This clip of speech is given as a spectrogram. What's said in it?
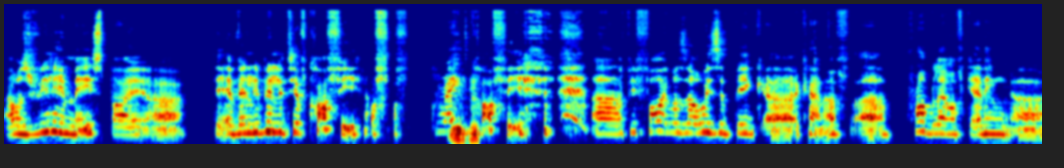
I was really amazed by uh, the availability of coffee, of, of great mm-hmm. coffee. uh, before it was always a big uh, kind of uh, problem of getting uh,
